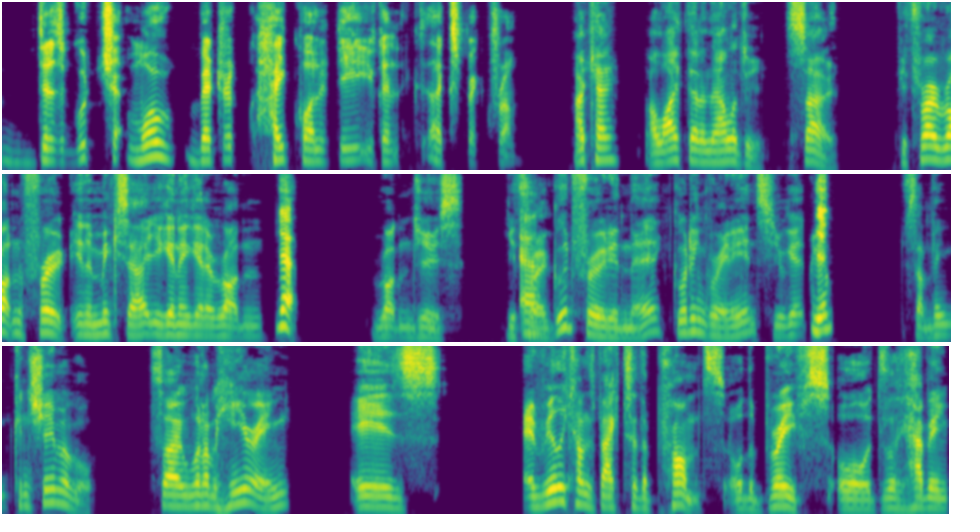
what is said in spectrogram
there's a good ch- more better high quality you can expect from. Okay, I like that analogy. So, if you throw rotten fruit in a mixer, you're going to get a rotten, Yeah. rotten juice. You throw And- good fruit in there, good ingredients, you get Yep. something consumable. So, what I'm hearing is it really comes back to the prompts or the briefs or having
